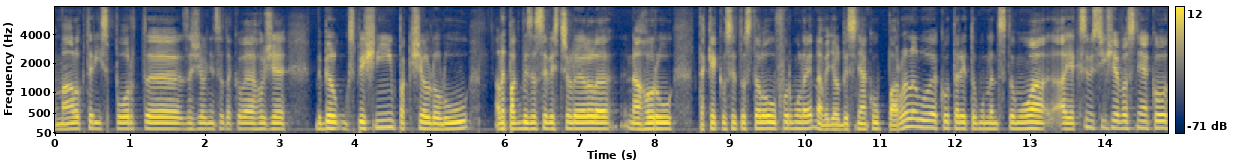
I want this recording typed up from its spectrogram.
Málo který sport zažil něco takového, že by byl úspěšný, pak šel dolů ale pak by zase vystřelil nahoru, tak jako se to stalo u Formule 1. Viděl bys nějakou paralelu jako tady tomuhle z tomu a, a jak si myslíš, že vlastně jako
